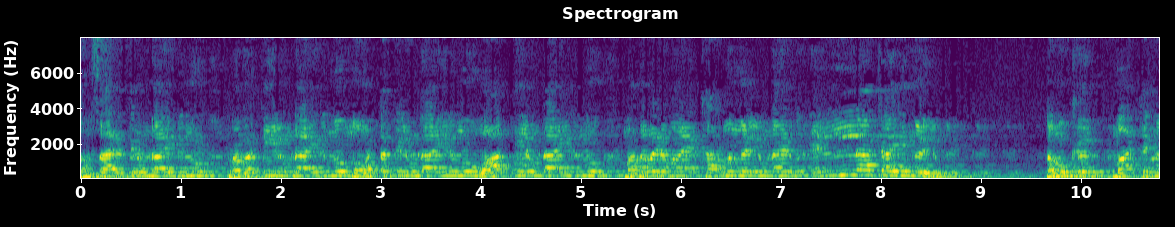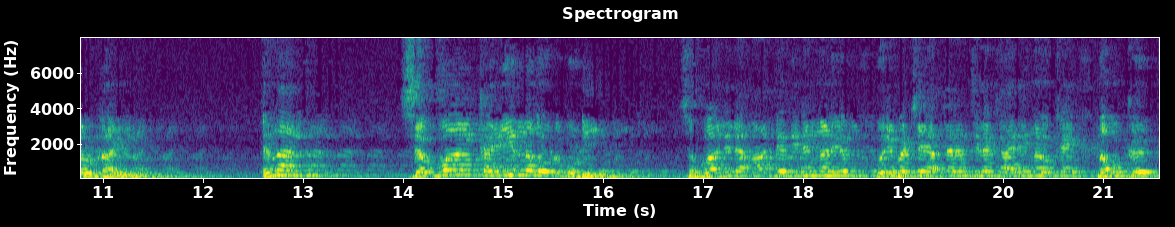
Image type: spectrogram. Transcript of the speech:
സംസാരത്തിലുണ്ടായിരുന്നു പ്രവൃത്തിയിലുണ്ടായിരുന്നു നോട്ടത്തിലുണ്ടായിരുന്നു വാക്കിലുണ്ടായിരുന്നു മതപരമായ കർമ്മങ്ങളിൽ ഉണ്ടായിരുന്നു എല്ലാ കാര്യങ്ങളിലും നമുക്ക് മാറ്റങ്ങൾ ഉണ്ടായിരുന്നു. എന്നാൽ ഷവ്വാൽ കഴിയുന്നതോടുകൂടി. ചെവ്വാലിന്റെ ആദ്യ ദിനങ്ങളിലും ഒരുപക്ഷെ അത്തരം ചില കാര്യങ്ങളൊക്കെ നമുക്ക്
